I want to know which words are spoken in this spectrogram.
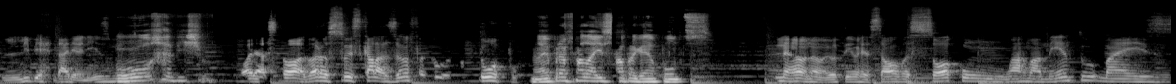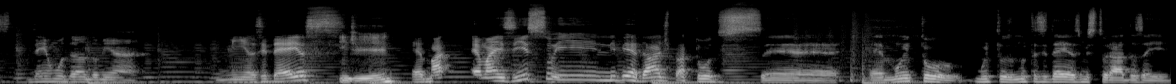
libertarianismo. Porra, bicho. Olha só, agora eu sou escalazanfa do, topo. Não é para falar isso só para ganhar pontos. Não, não, eu tenho ressalvas só com armamento, mas venho mudando minha, minhas ideias. Entendi. É, é mais isso e liberdade para todos. É, é muito, muito, muitas ideias misturadas aí.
